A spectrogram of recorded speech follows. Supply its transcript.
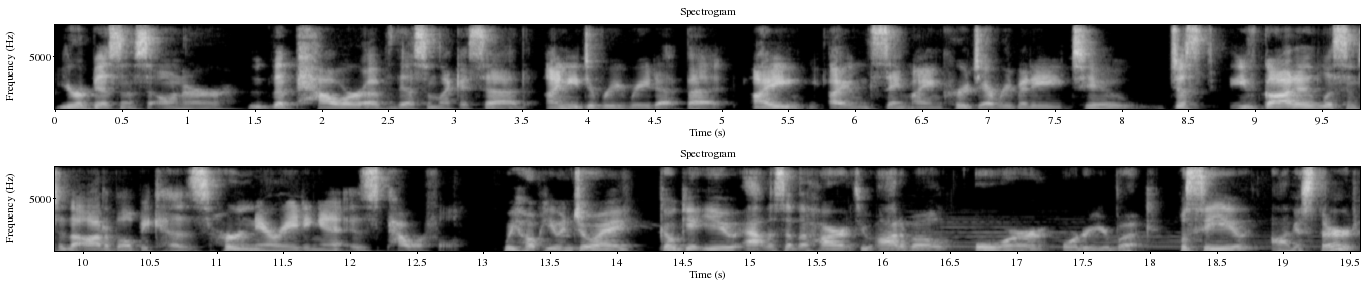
you're a business owner, the power of this, and like I said, I need to reread it, but I, I'm the same. I encourage everybody to just, you've got to listen to the Audible because her narrating it is powerful. we hope you enjoy. Go get you Atlas of the Heart through Audible or order your book. We'll see you August 3rd.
